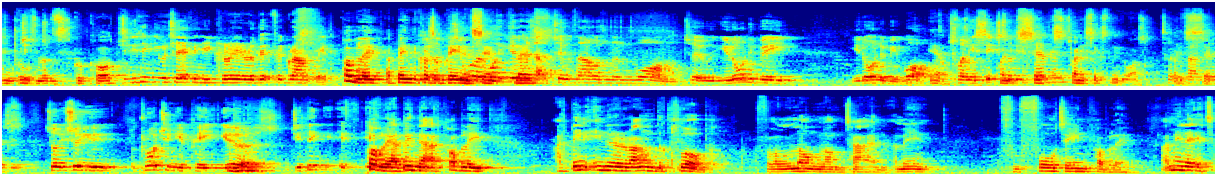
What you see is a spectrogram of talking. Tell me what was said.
who was another good coach. Did you think you were taking your career a bit for granted? Probably, I've been, because know, I've been in the same What year was that, 2001 to, you'd only be, you'd only be what, Yeah, 26, 27? 26, 26 I think it was. 26. 26. So, so you approaching your peak mm-hmm. years. Do you think if, if Probably, I'd been there, I'd probably, I'd been in and around the club for a long, long time. I mean, from 14 probably. I mean, it's,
